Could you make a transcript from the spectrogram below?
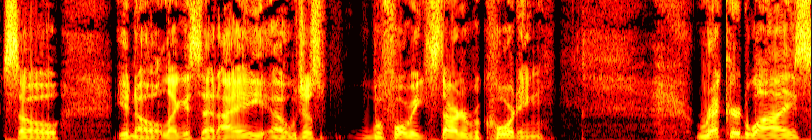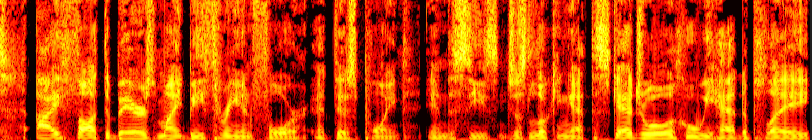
So, you know, like I said, I uh, just before we started recording, record wise, I thought the Bears might be three and four at this point in the season. Just looking at the schedule, who we had to play,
